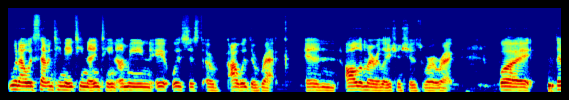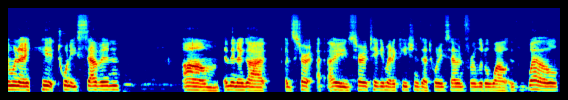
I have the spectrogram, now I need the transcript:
when i was 17 18 19 i mean it was just a i was a wreck and all of my relationships were a wreck. But then when i hit 27 um and then i got i start i started taking medications at 27 for a little while as well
